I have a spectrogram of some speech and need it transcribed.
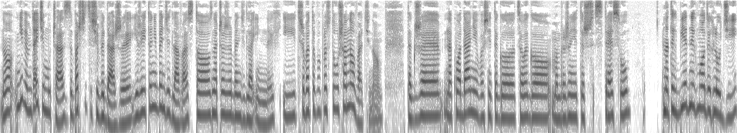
No nie wiem, dajcie mu czas, zobaczcie co się wydarzy. Jeżeli to nie będzie dla was, to oznacza, że będzie dla innych i trzeba to po prostu uszanować. No. Także nakładanie właśnie tego całego, mam wrażenie, też stresu na tych biednych młodych ludzi,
